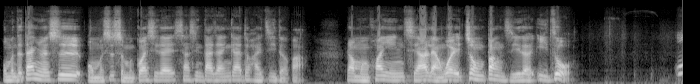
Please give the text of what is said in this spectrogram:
我们的单元是我们是什么关系嘞？相信大家应该都还记得吧？让我们欢迎其他两位重磅级的译作。哦，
